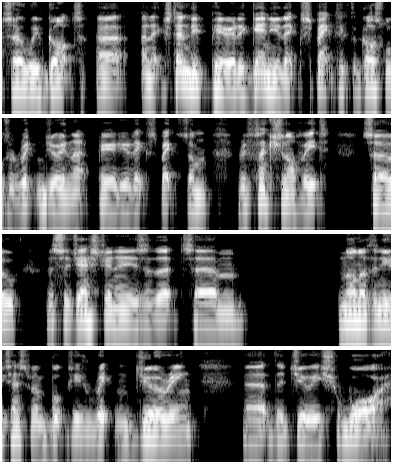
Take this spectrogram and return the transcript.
so we've got uh, an extended period. Again, you'd expect if the Gospels were written during that period, you'd expect some reflection of it. So the suggestion is that um, none of the New Testament books is written during uh, the Jewish war,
